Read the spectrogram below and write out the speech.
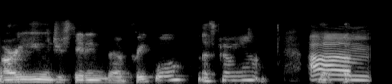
Are you interested in the prequel that's coming out? Um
